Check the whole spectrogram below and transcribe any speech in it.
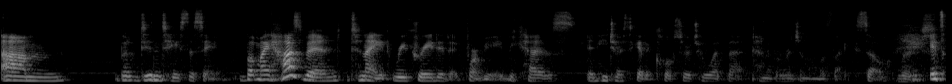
Um, but it didn't taste the same. But my husband tonight recreated it for me because, and he tries to get it closer to what that kind of original was like. So Nice. it's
